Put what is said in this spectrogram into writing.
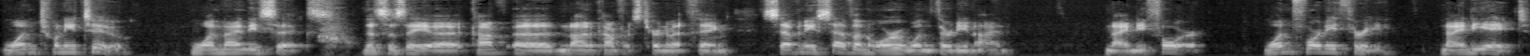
122, 196. This is a, a, conf, a non-conference tournament thing. 77 or 139. 94, 143, 98,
